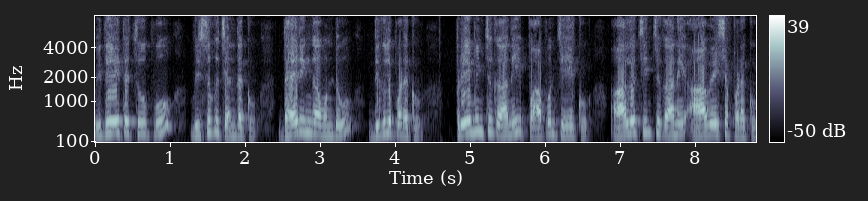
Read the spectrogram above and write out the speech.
విధేయత చూపు విసుగు చెందకు ధైర్యంగా ఉండు దిగులు పడకు ప్రేమించు గాని పాపం చేయకు ఆలోచించు గాని ఆవేశపడకు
